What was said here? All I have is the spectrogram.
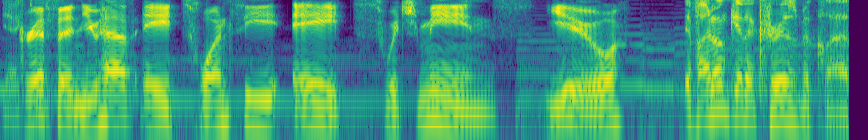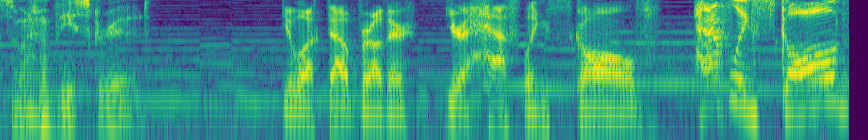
Yeah, Griffin, you have a 28, which means you If I don't get a charisma class, I'm gonna be screwed. you lucked out, brother. You're a halfling skald. Halfling skald?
